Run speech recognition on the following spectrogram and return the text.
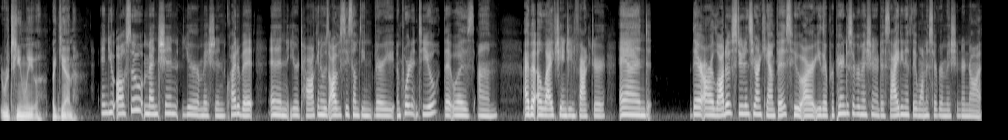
routinely again. And you also mention your mission quite a bit in your talk, and it was obviously something very important to you that was, um, I bet, a life changing factor. And there are a lot of students here on campus who are either preparing to serve a mission or deciding if they want to serve a mission or not.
